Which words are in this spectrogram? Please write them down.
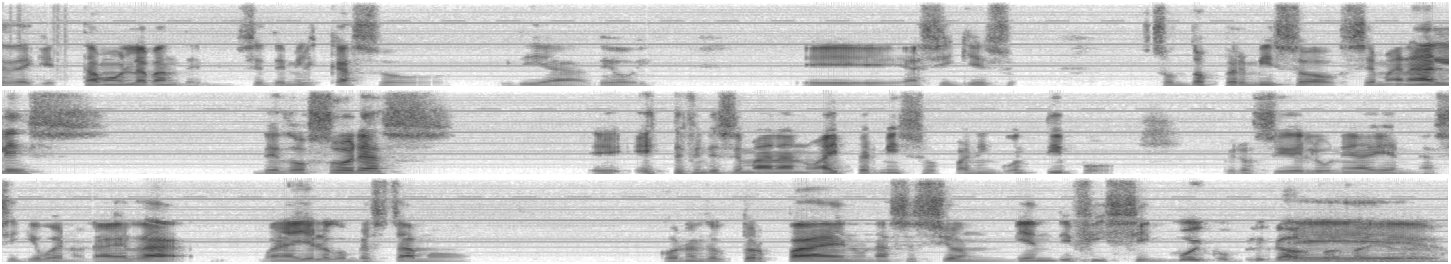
desde que estamos en la pandemia. 7.000 casos el día de hoy. Eh, así que son dos permisos semanales de dos horas. Eh, este fin de semana no hay permiso para ningún tipo, pero sí de lunes a viernes. Así que bueno, la verdad, bueno, ayer lo conversamos con el doctor Paz en una sesión bien difícil. Muy complicado. para Eh, mayoría.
